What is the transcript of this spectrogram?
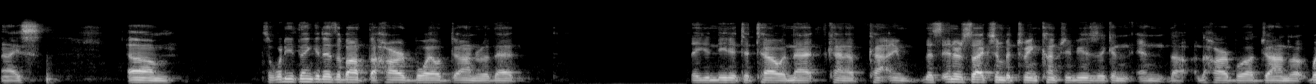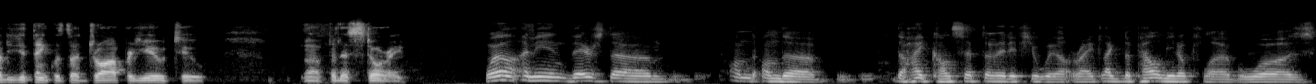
Nice. Um, so what do you think it is about the hard boiled genre that that you needed to tell in that kind of kind this intersection between country music and and the, the hard boiled genre? What did you think was the draw for you to uh, for this story? Well, I mean, there's the on on the the high concept of it, if you will, right? Like the Palomino Club was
